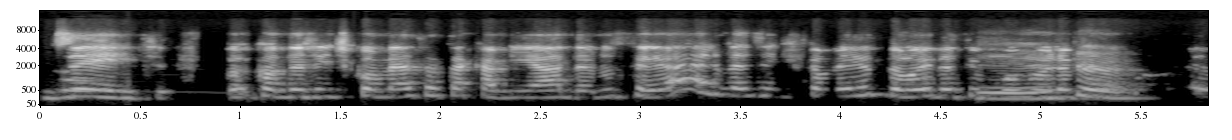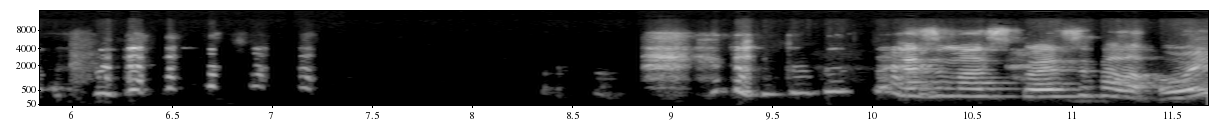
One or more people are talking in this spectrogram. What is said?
Gente, quando a gente começa essa caminhada, eu não sei, ah, mas a gente fica meio doida, assim, o povo olha pra Então, tudo certo. Faz umas coisas e fala, oi?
